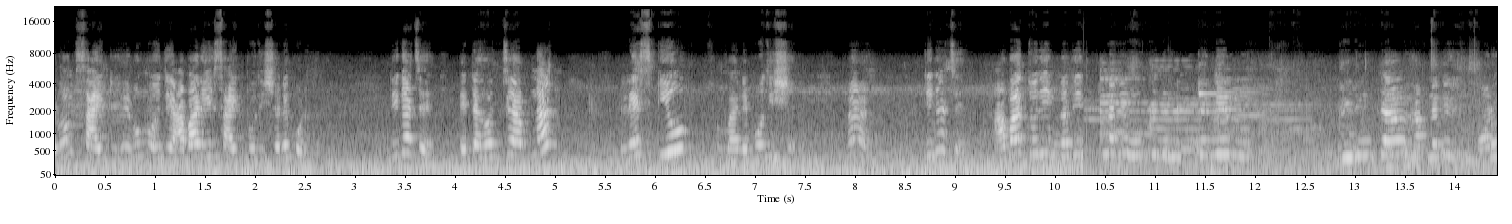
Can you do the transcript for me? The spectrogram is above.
এবং সাইড এবং ওই যে আবার এই সাইড পজিশনে করে দেবে। ঠিক আছে? এটা হচ্ছে আপনার রেস্কিউ মানে পজিশন হ্যাঁ? ঠিক আছে? আবার যদি যদি আপনাকে মুখ থেকে মুখ থেকে ব্রিদিংটা আপনাকে বড়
